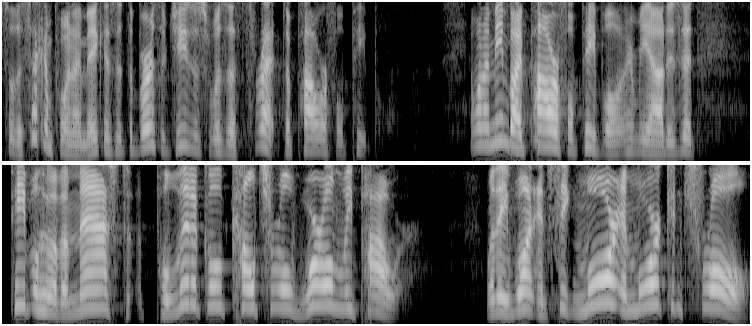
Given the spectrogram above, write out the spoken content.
And so the second point I make is that the birth of Jesus was a threat to powerful people. And what I mean by powerful people, hear me out, is that people who have amassed political, cultural, worldly power, where they want and seek more and more control.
